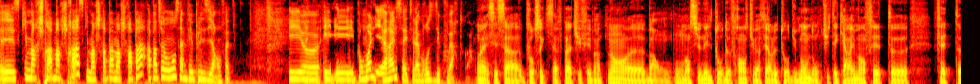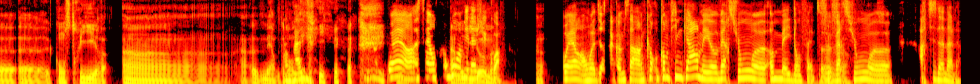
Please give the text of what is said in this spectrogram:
et ce qui marchera marchera, ce qui marchera pas marchera pas. À partir du moment où ça me fait plaisir en fait. Et, euh, et, et pour moi l'IRL ça a été la grosse découverte quoi. Ouais, c'est ça. Pour ceux qui savent pas, tu fais maintenant. euh, bah, on, on mentionnait le Tour de France. Tu vas faire le Tour du monde, donc tu t'es carrément fait, euh, fait construire un, un- euh, merde. Comment on décrit Ouais, c'est un fourgon aménagé quoi. Ouais, on va dire ça comme ça, un cam- camping-car mais euh, version euh, homemade en fait, euh, version artisanale.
